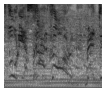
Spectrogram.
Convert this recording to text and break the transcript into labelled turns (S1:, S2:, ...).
S1: Asturias Hardcore, 25.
